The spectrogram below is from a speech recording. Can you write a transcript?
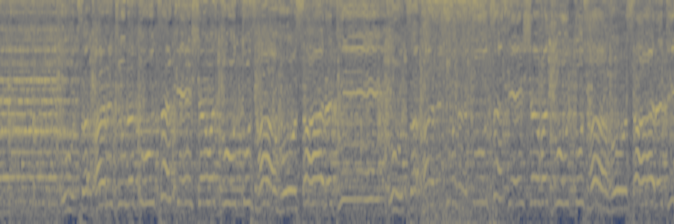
तूच अर्जुन तूच केशव तू तुझा हो सारथी. तूच अर्जुन तूच केशव तू तुझा हो सारथी.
